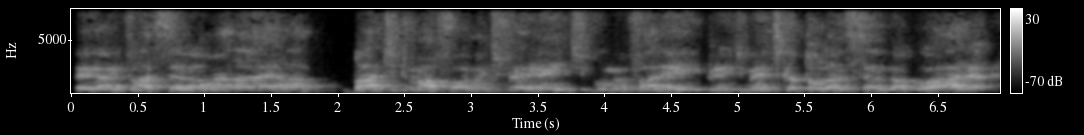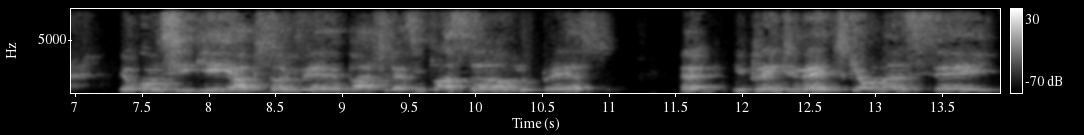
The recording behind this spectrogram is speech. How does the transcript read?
é, a inflação ela, ela bate de uma forma diferente. Como eu falei, empreendimentos que eu estou lançando agora, eu consegui absorver parte dessa inflação no preço. É, empreendimentos que eu lancei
